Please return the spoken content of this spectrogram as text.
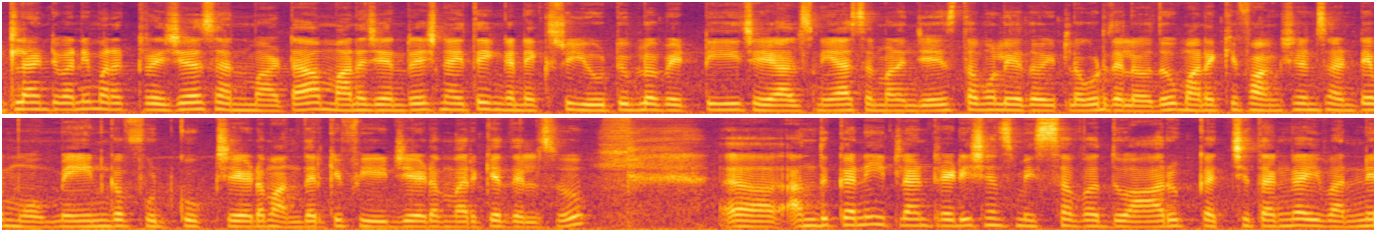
ఇట్లాంటివన్నీ మనకు ట్రెజర్స్ అన్నమాట. మన జనరేషన్ అయితే ఇంకా నెక్స్ట్ యూట్యూబ్లో పెట్టి చేయాల్సినవి. అసలు మనం చేస్తామో లేదో ఇట్లా కూడా తెలియదు మనకి ఫంక్షన్స్ అంటే మో- మెయిన్గా ఫుడ్ కుక్ చేయడం అందరికీ ఫీడ్ చేయడం వరకే తెలుసు. అందుకని ఇట్లాంటి ట్రెడిషన్స్ మిస్ అవ్వద్దు. ఆరు ఖచ్చితంగా ఇవన్నీ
